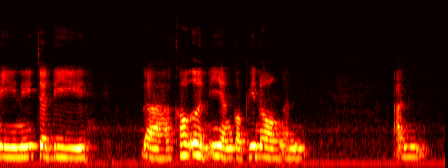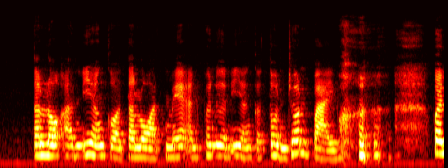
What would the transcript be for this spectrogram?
มีนี้จะดีอ่าเขาเอิ่นอีหยังกับพี่น้องอัน อันตลอดอันอีหยังก็ตลอดแม้อันเพิ่อนเอิ้นอีหยังก็ต้นชนปเพิ่อน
